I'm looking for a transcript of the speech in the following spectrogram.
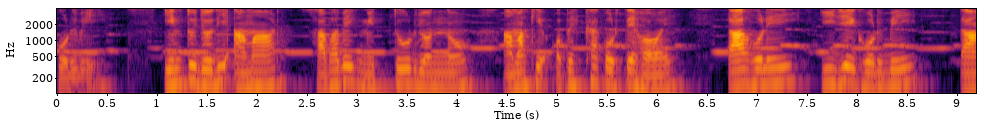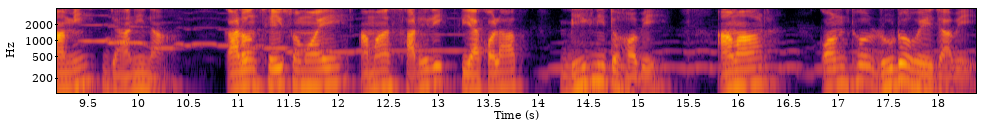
করবে। কিন্তু যদি আমার স্বাভাবিক মৃত্যুর জন্য আমাকে অপেক্ষা করতে হয়, তাহলে কী যে ঘটবে তা আমি জানি না। কারণ সেই সময়ে আমার শারীরিক ক্রিয়াকলাপ বিঘ্নিত হবে। আমার কণ্ঠ রূঢ় হয়ে যাবে।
